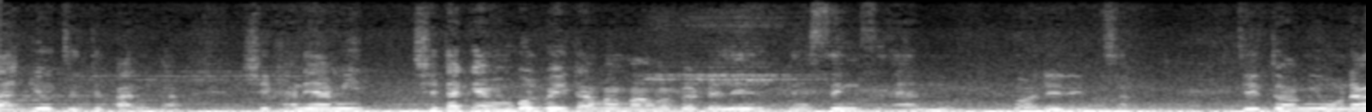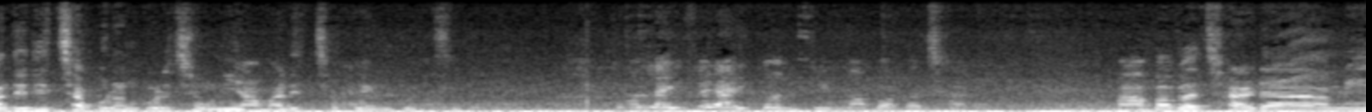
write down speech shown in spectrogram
লাগিয়েও যেতে পারে না সেখানে আমি সেটাকে আমি বলব এটা আমার মা বাবার ব্লেসিংস অ্যান্ড গডের ইচ্ছা। যেহেতু আমি ওনাদের ইচ্ছা পূরণ করেছি উনি আমার ইচ্ছা পূরণ করছে তোমার লাইফের আইকন কি মা বাবা ছাড়া? মা বাবা ছাড়া আমি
